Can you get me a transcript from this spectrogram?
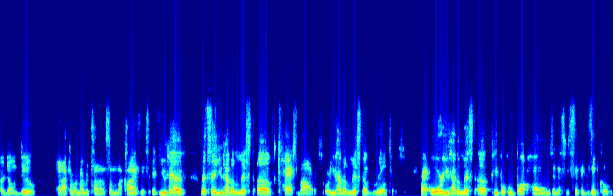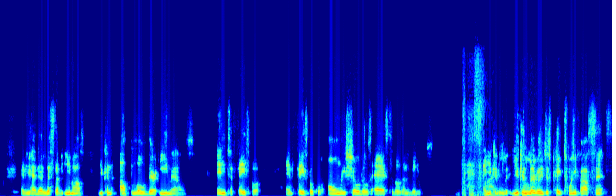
or don't do and i can remember telling some of my clients this if you have let's say you have a list of cash buyers or you have a list of realtors right? Or you have a list of people who bought homes in a specific zip code. If you had their list of emails you can upload their emails into facebook and facebook will only show those ads to those individuals. That's and you can you can literally just pay 25 cents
